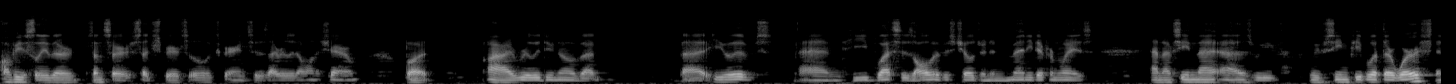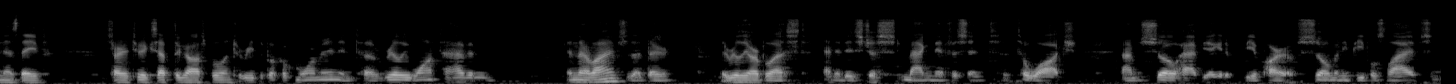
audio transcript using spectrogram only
obviously, they're since they're such spiritual experiences, I really don't want to share them, but I really do know that that He lives and he blesses all of his children in many different ways. And I've seen that as we've we've seen people at their worst and as they've started to accept the gospel and to read the Book of Mormon and to really want to have him in their lives that they're they really are blessed and it is just magnificent to watch I'm so happy I get to be a part of so many people's lives and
